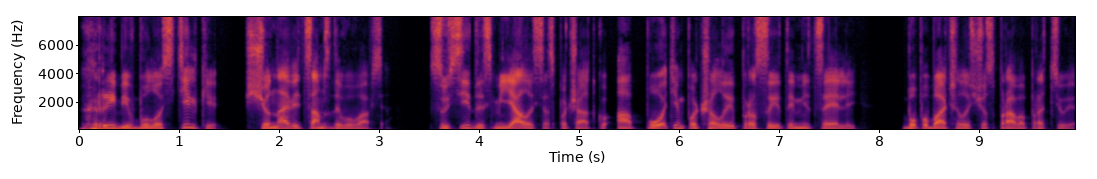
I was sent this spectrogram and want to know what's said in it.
Грибів було стільки, що навіть сам здивувався. Сусіди сміялися спочатку, а потім почали просити міцелій, бо побачили, що справа працює.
